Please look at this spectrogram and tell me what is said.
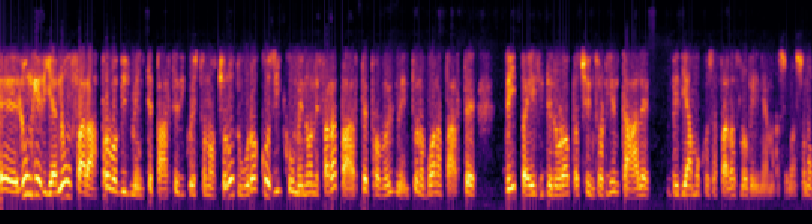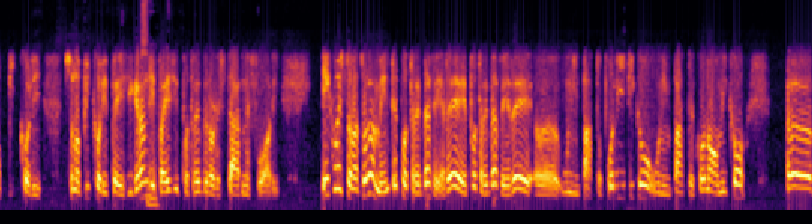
eh, l'Ungheria non farà probabilmente parte di questo nocciolo duro, così come non ne farà parte probabilmente una buona parte dei paesi dell'Europa centro-orientale. Vediamo cosa fa la Slovenia, ma insomma sono piccoli, sono piccoli paesi, grandi sì. paesi potrebbero restarne fuori. E questo naturalmente potrebbe avere, potrebbe avere uh, un impatto politico, un impatto economico, uh,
